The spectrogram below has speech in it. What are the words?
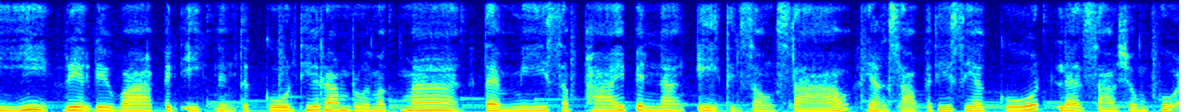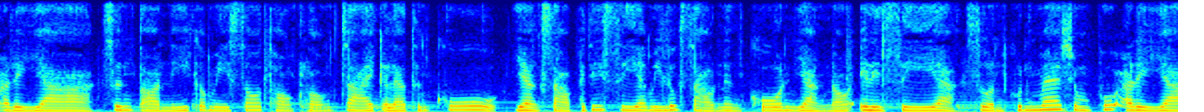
นี้ เรียกได้ว่าเป็นอีกหนึ่งตระกูลที่ร่ำรวยมากๆ แต่มีสะพ้ายเป็นนางเอกถึงสองสาว อย่างสาวแพทิเซียกูดและสาวชมพู่อารยา ซึ่งตอนนี้ก็มีโซ่ทองคล้องใจกันแล้วทั้งคู่ อย่างสาวแพทิเซียมีลูกสาวหนึ่งคนอย่างน้องเอลิเซีย ส่วนคุณแม่ชมพู่อารยา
